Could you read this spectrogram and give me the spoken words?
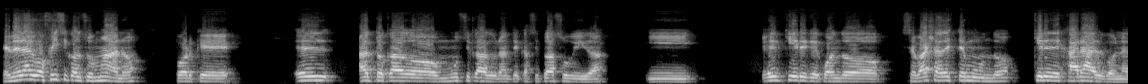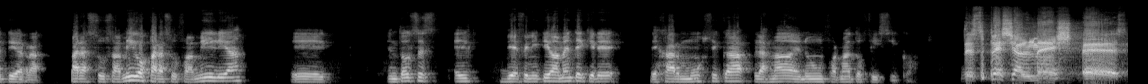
tener algo físico en sus manos, porque él ha tocado música durante casi toda su vida y él quiere que cuando se vaya de este mundo, quiere dejar algo en la tierra, para sus amigos, para su familia. Eh, entonces, él definitivamente quiere dejar música plasmada en un formato físico. The Special Mesh es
